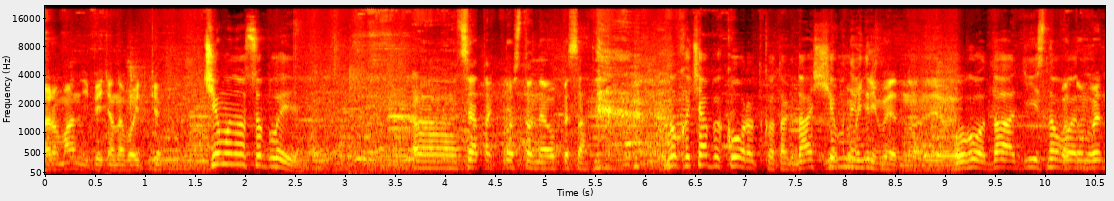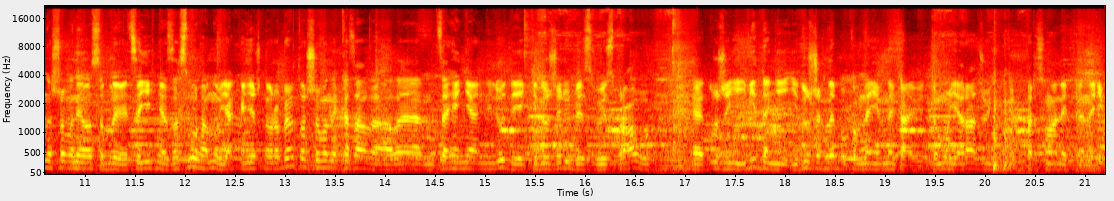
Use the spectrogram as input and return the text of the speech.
Роман і Петя Навойтки. Чим вони особливі? Е, Це так просто не описати. Ну, хоча б коротко, так, да? Що вони Мені видно. Е, Ого, да, дійсно Потім видно. видно, що вони особливі. Це їхня заслуга. Ну я, звісно, робив те, що вони казали, але це геніальні люди, які дуже люблять свою справу, е, дуже їй віддані і дуже глибоко в неї вникають. Тому я раджу їх персональних тренерів.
